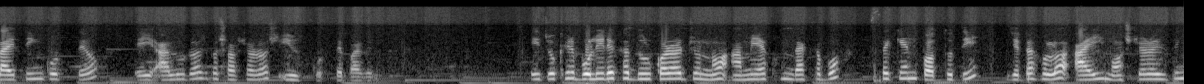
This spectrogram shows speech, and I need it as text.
লাইটিং করতেও এই আলু রস বা শশা রস ইউজ করতে পারেন। এই চোখের বলিরেখা দূর করার জন্য আমি এখন দেখাবো সেকেন্ড পদ্ধতি, যেটা হলো আই ময়শ্চারাইজিং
